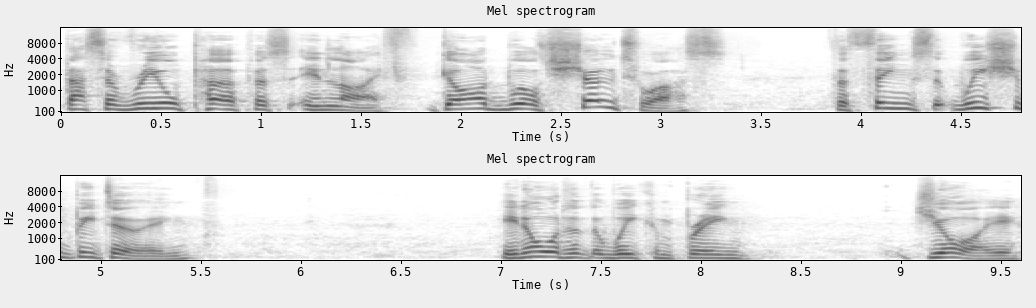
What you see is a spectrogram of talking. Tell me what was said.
That's a real purpose in life. God will show to us the things that we should be doing in order that we can bring joy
